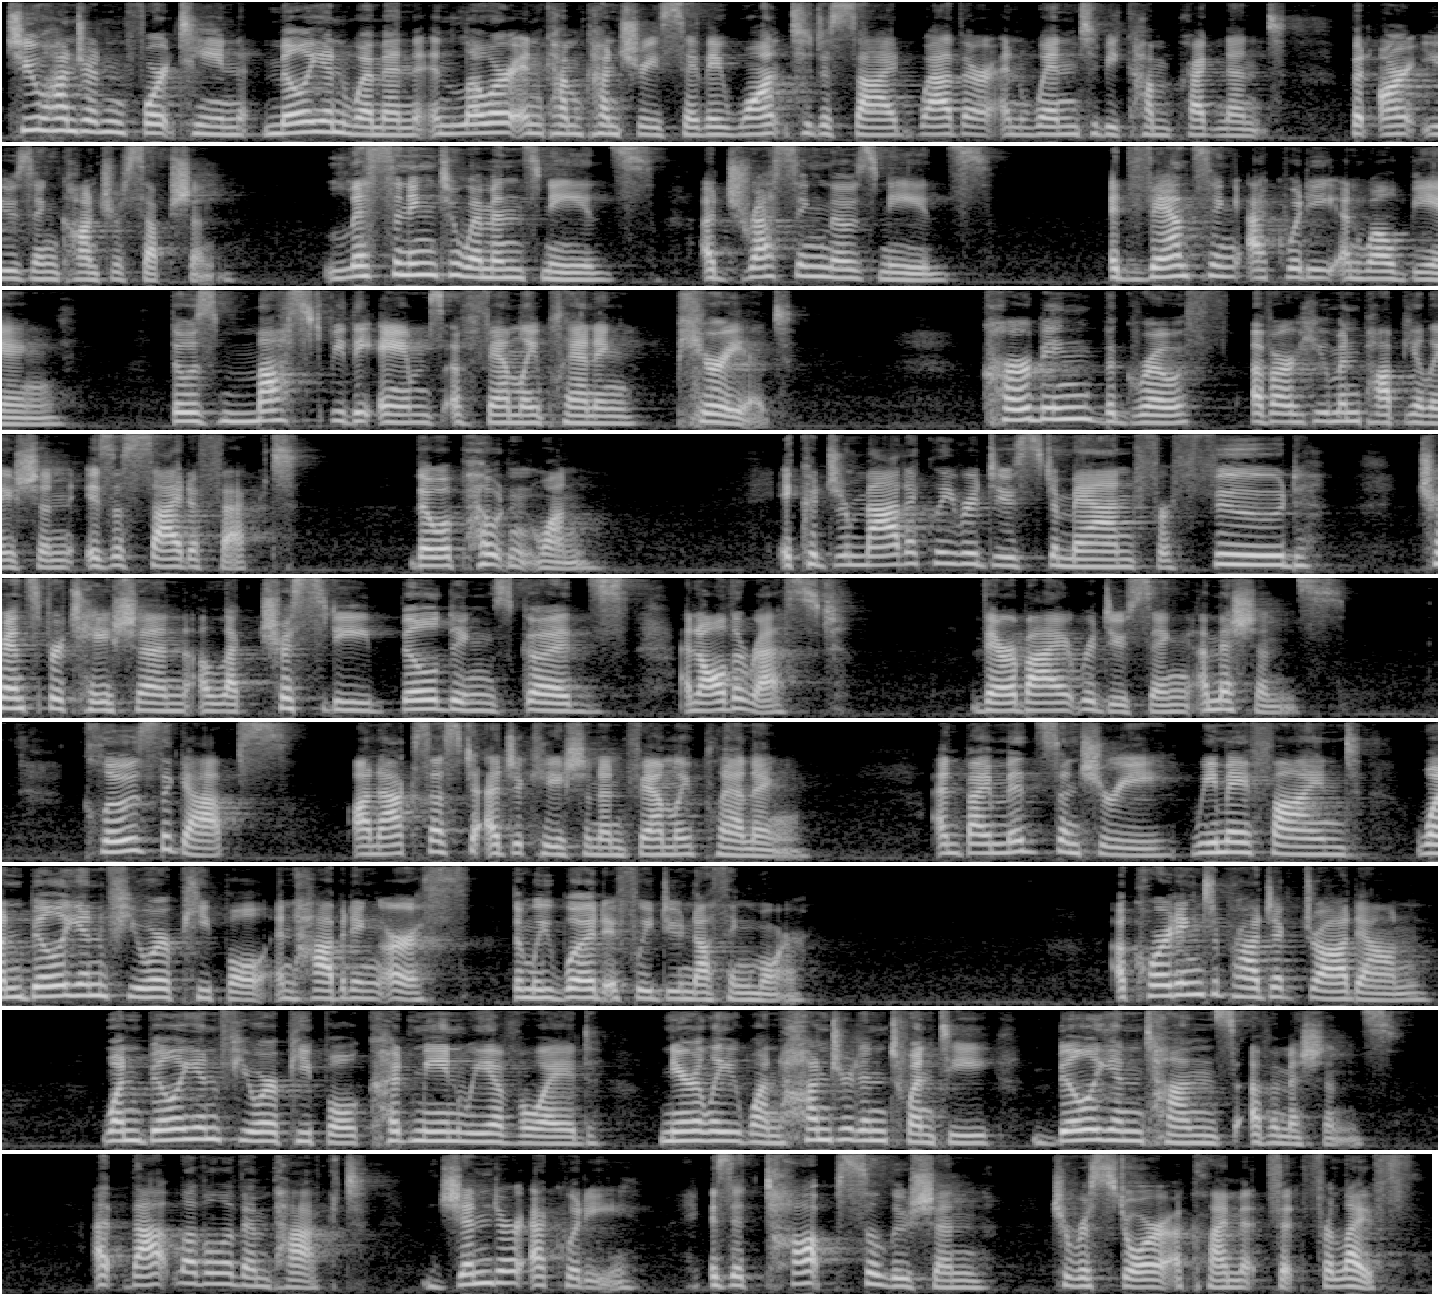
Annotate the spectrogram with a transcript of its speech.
214 million women in lower income countries say they want to decide whether and when to become pregnant, but aren't using contraception. Listening to women's needs, addressing those needs, advancing equity and well being, those must be the aims of family planning, period. Curbing the growth of our human population is a side effect, though a potent one. It could dramatically reduce demand for food, transportation, electricity, buildings, goods, and all the rest, thereby reducing emissions. Close the gaps on access to education and family planning, and by mid century, we may find 1 billion fewer people inhabiting Earth than we would if we do nothing more. According to Project Drawdown, 1 billion fewer people could mean we avoid nearly 120 billion tons of emissions. At that level of impact, gender equity is a top solution to restore a climate fit for life.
